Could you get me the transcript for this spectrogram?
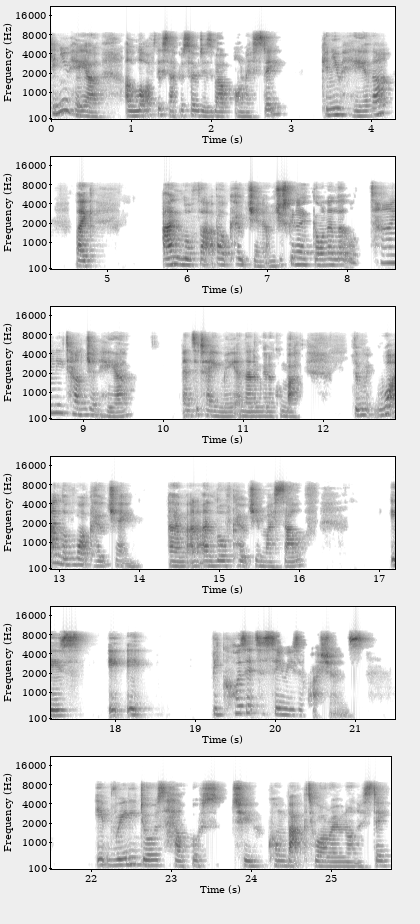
Can you hear a lot of this episode is about honesty? Can you hear that? Like, I love that about coaching. I'm just going to go on a little tiny tangent here, entertain me, and then I'm going to come back. The, what I love about coaching, um, and I love coaching myself, is it, it because it's a series of questions it really does help us to come back to our own honesty.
